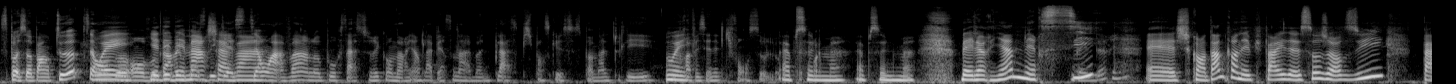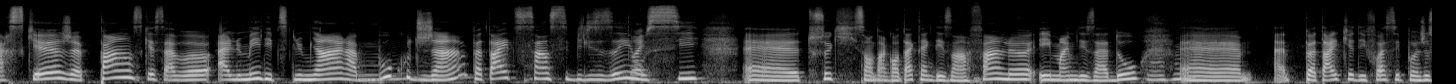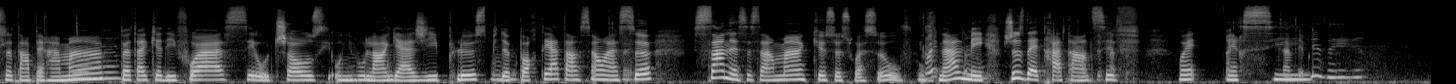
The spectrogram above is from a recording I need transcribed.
C'est pas ça pantoute. On Oui, va, on il y a va des quand même poser démarches des avant. questions avant là, pour s'assurer qu'on oriente la personne à la bonne place. Puis je pense que c'est pas mal tous les, professionnels qui font ça. Là. Absolument, absolument. Ben Lauriane, merci. Ben, de rien. Euh, je suis contente qu'on ait pu parler de ça aujourd'hui parce que je pense que ça va allumer des petites lumières à beaucoup de gens, peut-être sensibiliser aussi euh, tous ceux qui sont en contact avec des enfants là, et même des ados. Mhm. Euh, peut-être que des fois, c'est pas juste le tempérament. Mhm. Peut-être que des fois, c'est autre chose au niveau langagier plus, puis de porter attention à ça sans nécessairement que ce soit ça au, final, mais juste d'être attentif. Attentif Oui, merci. Ça me fait plaisir.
